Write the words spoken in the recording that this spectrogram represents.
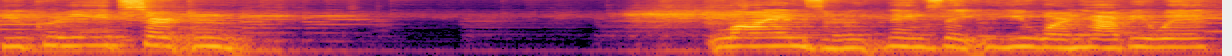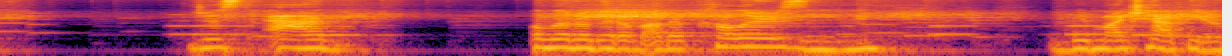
you create certain lines or things that you weren't happy with. Just add a little bit of other colors and be much happier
